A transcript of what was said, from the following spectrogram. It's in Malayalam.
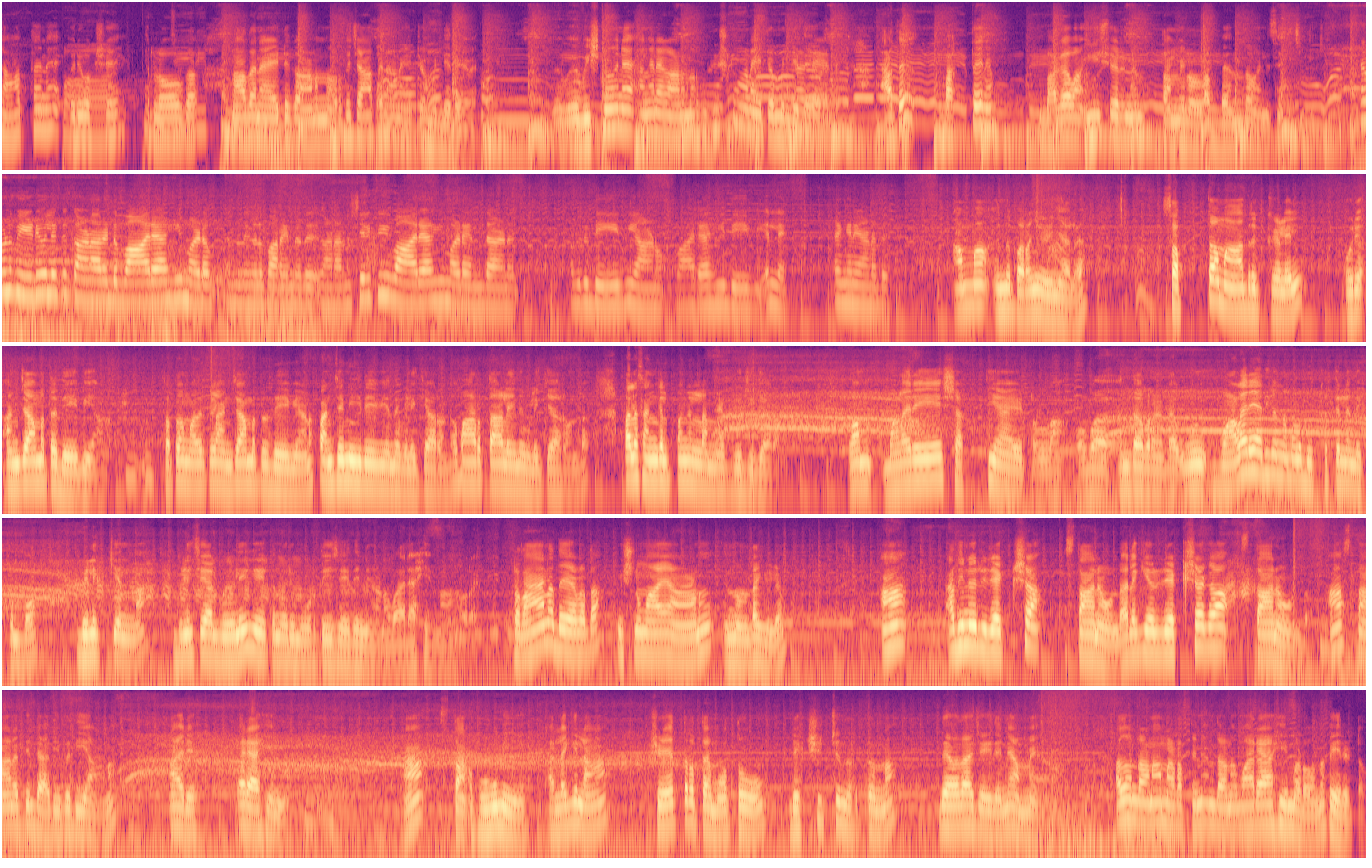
ചാത്തനെ ഒരുപക്ഷെ ലോകനാഥനായിട്ട് കാണുന്നവർക്ക് ചാത്തനാണ് ഏറ്റവും വലിയ ദേവൻ. വിഷ്ണുവിനെ അങ്ങനെ കാണുന്നവർക്ക് വിഷ്ണുവാണ് ഏറ്റവും വലിയ ദേവൻ. അത്. ഭക്തനും ഭഗവാൻ ഈശ്വരനും തമ്മിലുള്ള ബന്ധം അനുസരിച്ചിരിക്കും നമ്മൾ വീഡിയോയിലൊക്കെ കാണാറുണ്ട് വാരാഹി മഠം എന്ന് നിങ്ങൾ പറയുന്നത് കാണാറുണ്ട്. ശരിക്കും ഈ വാരാഹി മഠം എന്താണ്? അതൊരു ദേവിയാണോ? വാരാഹി ദേവി അല്ലേ? എങ്ങനെയാണത്? അമ്മ എന്ന് പറഞ്ഞു കഴിഞ്ഞാൽ സപ്തമാതൃക്കളിൽ ഒരു അഞ്ചാമത്തെ ദേവിയാണ്. സപ്തമാതൃക്കളിൽ അഞ്ചാമത്തെ ദേവിയാണ് പഞ്ചമി ദേവി എന്ന് വിളിക്കാറുണ്ട് വാർത്താളി എന്ന് വിളിക്കാറുണ്ട് പല സങ്കല്പങ്ങളിൽ അമ്മയെ പൂജിക്കാറുണ്ട്. അപ്പം വളരെ ശക്തിയായിട്ടുള്ള എന്താ പറയണ്ടേ ഉ- വളരെയധികം നമ്മൾ ദുഃഖത്തിൽ നിൽക്കുമ്പോൾ വിളിക്കുന്ന വിളിച്ചാൽ വിളി കേൾക്കുന്ന ഒരു മൂർത്തി ചൈതന്യമാണ് വാരാഹിമ എന്ന് പറയുന്നത്. പ്രധാന ദേവത വിഷ്ണുമായ ആണ് എന്നുണ്ടെങ്കിലും ആ അതിനൊരു രക്ഷ സ്ഥാനമുണ്ട് അല്ലെങ്കിൽ ഒരു രക്ഷക സ്ഥാനമുണ്ട്. ആ സ്ഥാനത്തിന്റെ അധിപതിയാണ് ആര്? വരാഹിയമ്മ. ആ ഭൂമിയെ അല്ലെങ്കിൽ ആ ക്ഷേത്രത്തെ മൊത്തവും രക്ഷിച്ചു നിർത്തുന്ന ദേവതാ ചൈതന്യ അമ്മയാണ്. അതുകൊണ്ടാണ് ആ മഠത്തിന് എന്താണ് വരാഹി മഠം എന്ന് പേരിട്ടത്.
